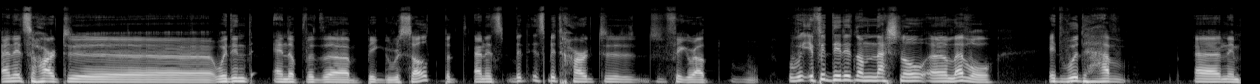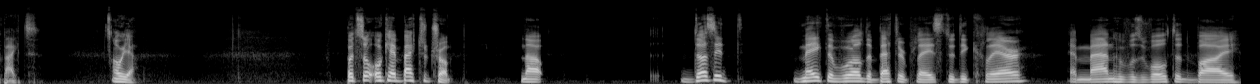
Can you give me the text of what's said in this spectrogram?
and it's hard to. Uh, we didn't end up with a big result, but and it's bit it's a bit hard to, to figure out. If we did it on national uh, level, it would have an impact. Oh yeah. But so okay, back to Trump. Now, does it make the world a better place to declare a man who was voted by?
